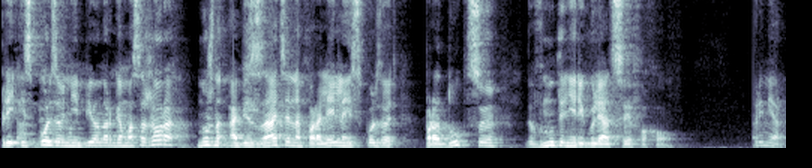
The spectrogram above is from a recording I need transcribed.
При использовании биоэнергомассажера нужно обязательно параллельно использовать продукцию внутренней регуляции ФОХО. Например,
